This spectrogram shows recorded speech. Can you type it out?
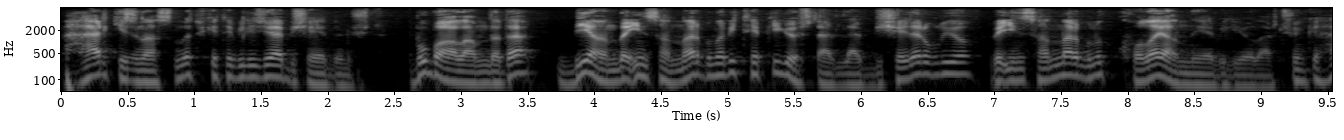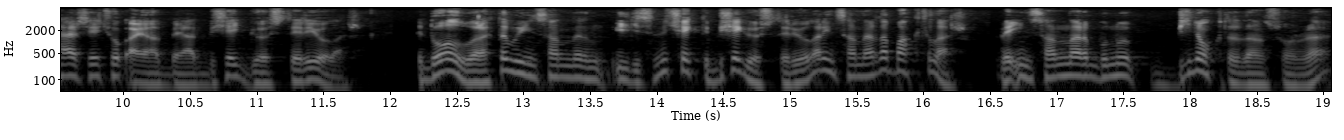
herkesin aslında tüketebileceği bir şeye dönüştü. Bu bağlamda da bir anda insanlar buna bir tepki gösterdiler. Bir şeyler oluyor ve insanlar bunu kolay anlayabiliyorlar. Çünkü her şey çok ayat beyat bir şey gösteriyorlar. E doğal olarak da bu insanların ilgisini çekti. Bir şey gösteriyorlar, insanlar da baktılar. Ve insanlar bunu bir noktadan sonra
